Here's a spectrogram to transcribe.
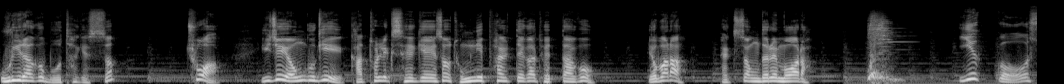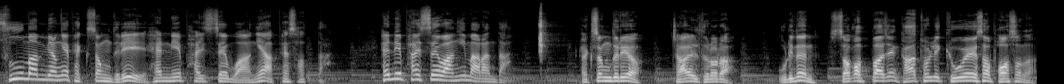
우리라고 못하겠어? 좋아. 이제 영국이 가톨릭 세계에서 독립할 때가 됐다고. 여봐라. 백성들을 모아라. 이윽고 수만 명의 백성들이 헨리 8세 왕의 앞에 섰다. 헨리 8세 왕이 말한다. 백성들이여, 잘 들어라. 우리는 썩어 빠진 가톨릭 교회에서 벗어나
